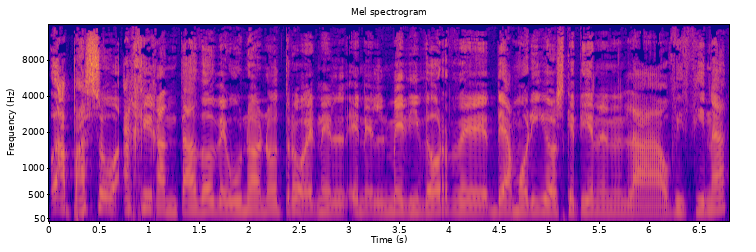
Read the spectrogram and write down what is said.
a paso agigantado de uno en otro en el, en el medidor de, amoríos que tienen en la oficina.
